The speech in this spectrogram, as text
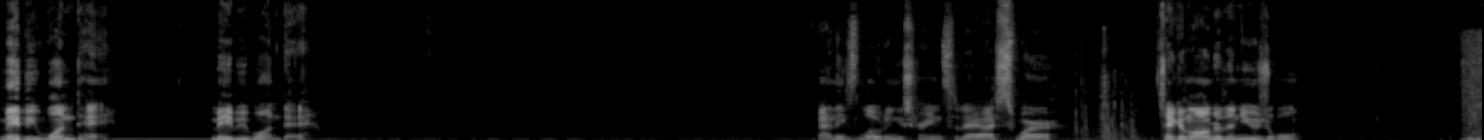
Maybe one day. Maybe one day. Man, these loading screens today, I swear. Taking longer than usual. The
